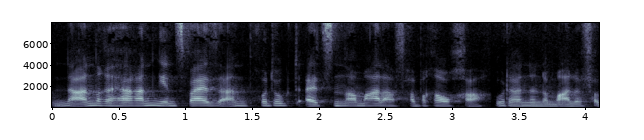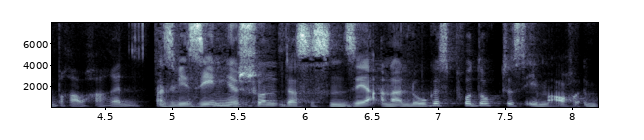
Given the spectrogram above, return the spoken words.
eine andere Herangehensweise an ein Produkt als ein normaler Verbraucher oder eine normale Verbraucherin. Also wir sehen hier schon, dass es ein sehr analoges Produkt ist, eben auch im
